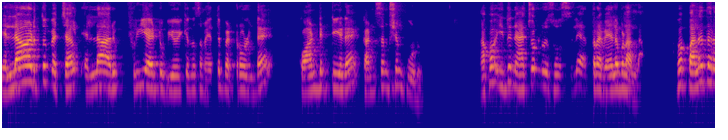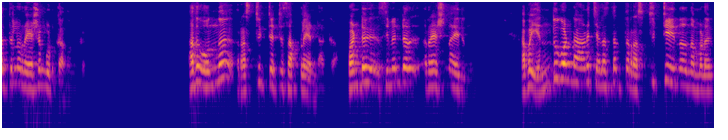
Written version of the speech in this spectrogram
എല്ലായിടത്തും വെച്ചാൽ എല്ലാവരും ഫ്രീ ആയിട്ട് ഉപയോഗിക്കുന്ന സമയത്ത് പെട്രോളിന്റെ ക്വാണ്ടിറ്റിയുടെ കൺസംഷൻ കൂടും. അപ്പൊ ഇത് നാച്ചുറൽ റിസോഴ്സിൽ അത്ര അവൈലബിൾ അല്ല. അപ്പൊ പലതരത്തിലുള്ള റേഷൻ കൊടുക്കാം നമുക്ക്. അത് ഒന്ന് റെസ്ട്രിക്റ്റഡ് സപ്ലൈ ഉണ്ടാക്കുക. പണ്ട് സിമെന്റ് റേഷൻ ആയിരുന്നു. അപ്പൊ എന്തുകൊണ്ടാണ് ചില സ്ഥലത്ത് റെസ്ട്രിക്ട് ചെയ്യുന്നത് നമ്മൾ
